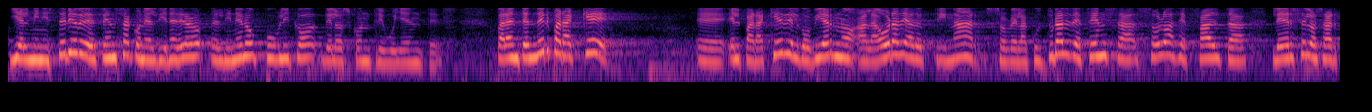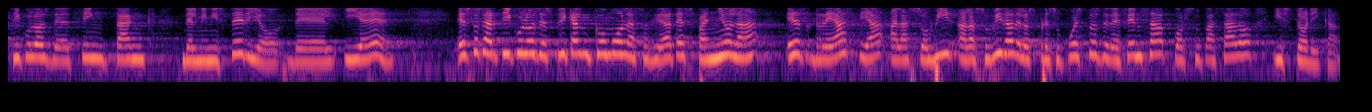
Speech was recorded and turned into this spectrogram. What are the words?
y el Ministerio de Defensa con el dinero, el dinero público de los contribuyentes. Para entender para qué eh, el para qué del Gobierno a la hora de adoctrinar sobre la cultura de defensa solo hace falta leerse los artículos del think tank del Ministerio, del IEE. Estos artículos explican cómo la sociedad española es reacia a la, subida de los presupuestos de defensa por su pasado histórica.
